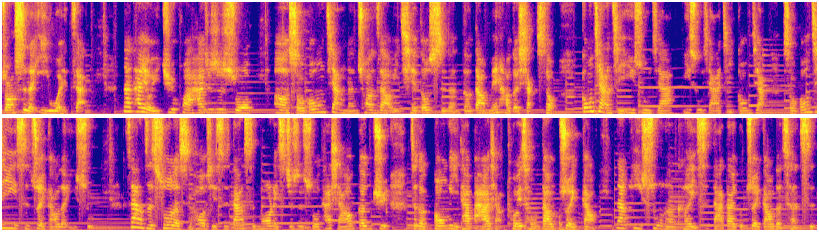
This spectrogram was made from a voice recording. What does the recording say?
装饰的意味在。那他有一句话，他就是说，呃，手工匠能创造一切，都使人得到美好的享受。工匠及艺术家，艺术家及工匠，手工技艺是最高的艺术。这样子说的时候，其实当时 Morris 就是说，他想要根据这个工艺，他把它想推崇到最高，让艺术呢可以是达到一个最高的层次。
